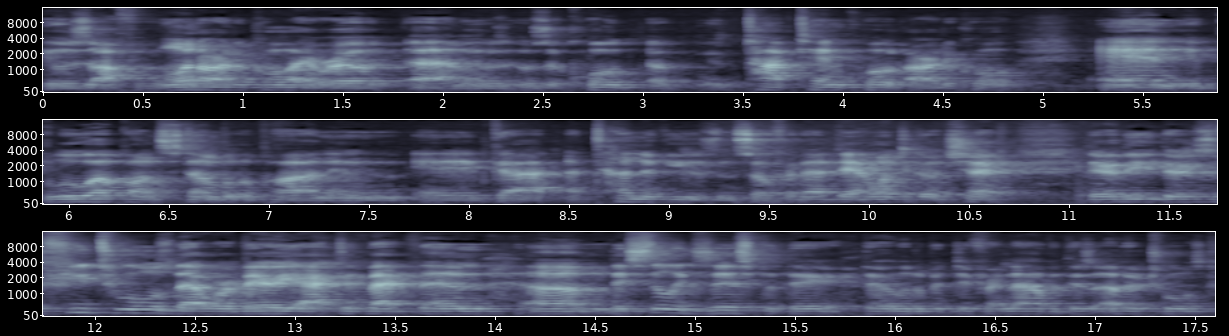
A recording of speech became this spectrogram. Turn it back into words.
It was off of one article I wrote. Um, it, was, it was a quote, a top 10 quote article. And it blew up on StumbleUpon and, and it got a ton of views. And so for that day, I went to go check. There, the, there's a few tools that were very active back then. Um, they still exist, but they're they're a little bit different now. But there's other tools,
